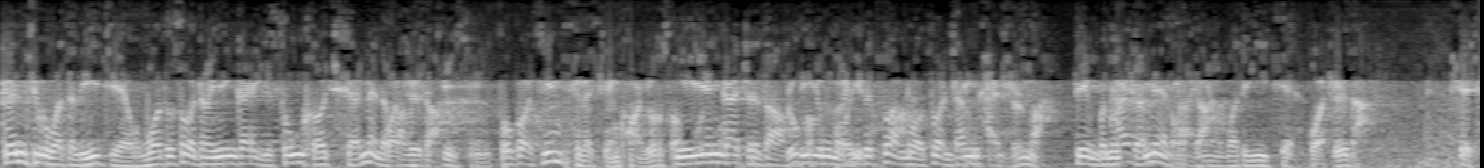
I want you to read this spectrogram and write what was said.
根据我的理解，我的作证应该以综合全面的方式进行。不过今天的情况有所你应该知道，利用某一个段落断章开始嘛，并不能全面反映。我的意见，我知道，谢谢。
